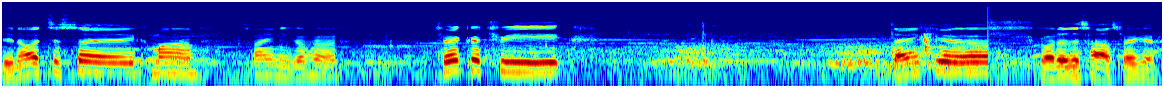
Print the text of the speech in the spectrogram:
You know what to say. Come on, Tiny, go ahead. Trick or treat. Thank you. Go to this house right here.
